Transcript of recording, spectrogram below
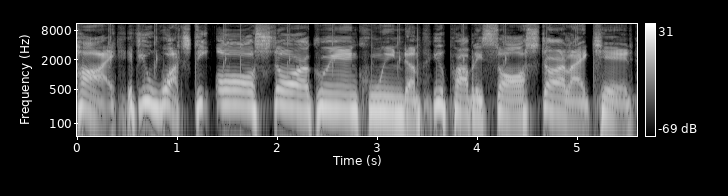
Hi, if you watched the All Star Grand Queendom, you probably saw Starlight Kid,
